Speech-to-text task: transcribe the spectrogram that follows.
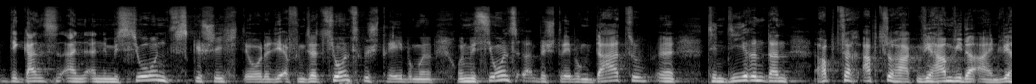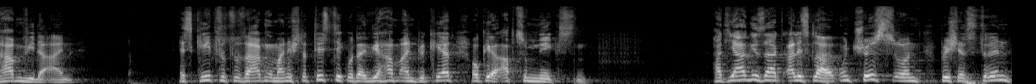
die ganzen, eine, Missionsgeschichte oder die Evangelisationsbestrebungen und Missionsbestrebungen dazu äh, tendieren, dann Hauptsache abzuhaken. Wir haben wieder einen, wir haben wieder einen. Es geht sozusagen um eine Statistik oder wir haben einen bekehrt, okay, ab zum nächsten. Hat ja gesagt, alles klar und tschüss und bist jetzt drin,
